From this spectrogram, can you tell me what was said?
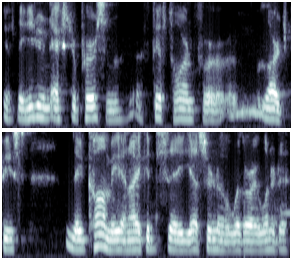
if they needed an extra person, a fifth horn for a large piece, they'd call me and I could say yes or no whether I wanted to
